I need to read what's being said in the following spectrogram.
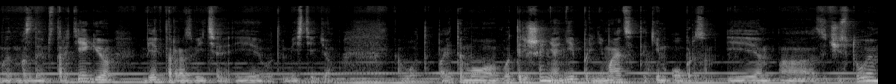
мы создаем стратегию, вектор развития, и вот вместе идем. Вот. Поэтому вот решения, они принимаются таким образом. И э, зачастую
